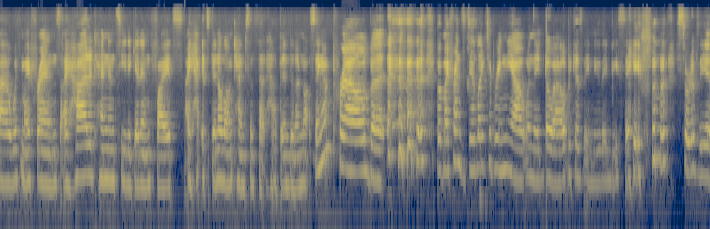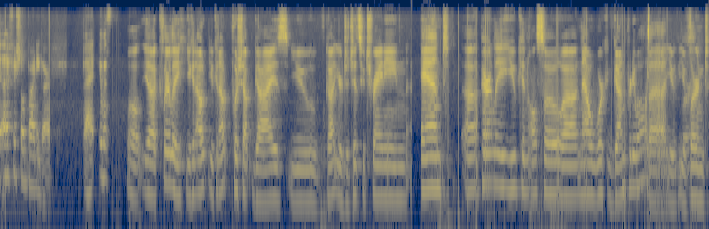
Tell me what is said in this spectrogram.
uh, with my friends, I had a tendency to get in fights. I it's been a long time since that happened, and I'm not saying I'm proud, but but my friends did like to bring me out when they'd go out because they knew they'd be safe, sort of the unofficial bodyguard. But it was Well, yeah, clearly you can out you can out push up guys. You got your jujitsu training, and uh, apparently you can also uh, now work a gun pretty well. Uh, you you've learned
